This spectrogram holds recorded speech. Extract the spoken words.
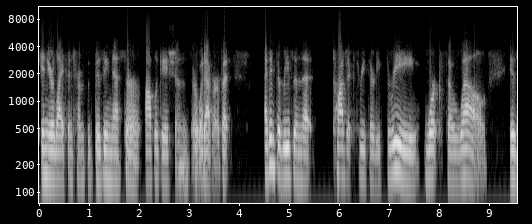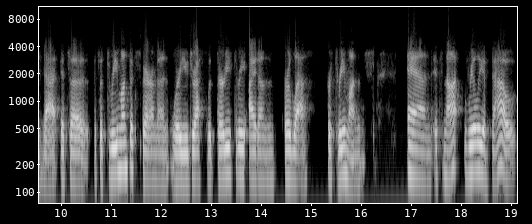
in your life in terms of busyness or obligations or whatever. But I think the reason that Project 333 works so well is that it's a it's a 3-month experiment where you dress with 33 items or less for 3 months and it's not really about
